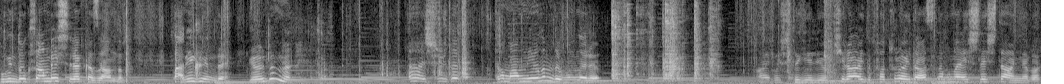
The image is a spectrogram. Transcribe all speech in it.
Bugün 95 lira kazandım. Bak. Bir günde. Gördün mü? Ha, şurada tamamlayalım da bunları. Ay başı da geliyor. Kiraydı, faturaydı. Aslında bunlar eşleşti anne bak.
